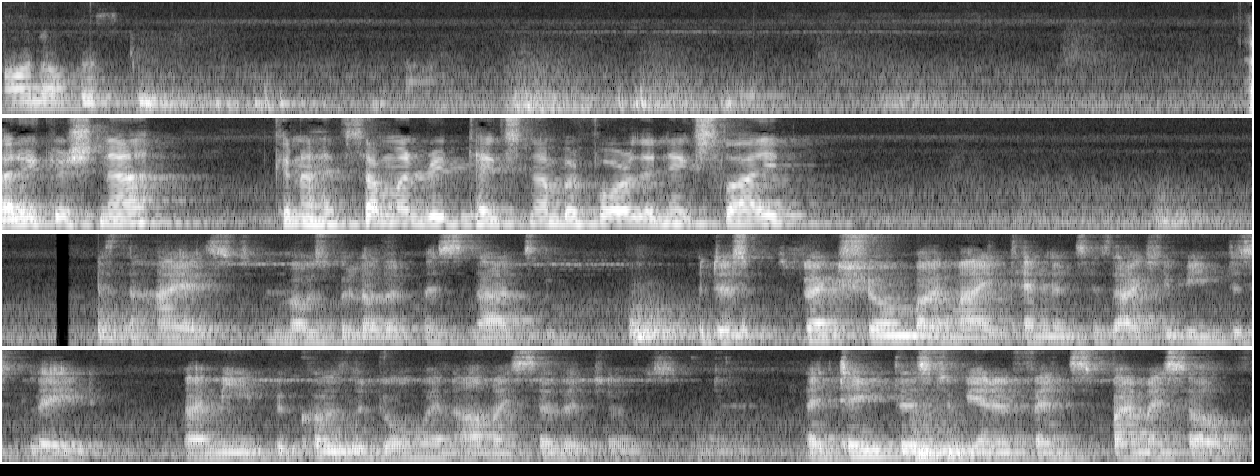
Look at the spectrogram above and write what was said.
on of the street. Hare Krishna. Can I have someone read text number four, the next slide? is the highest and most beloved personality. The disrespect shown by my attendants is actually being displayed by me because the doormen are my servitors. I take this to be an offense by myself,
